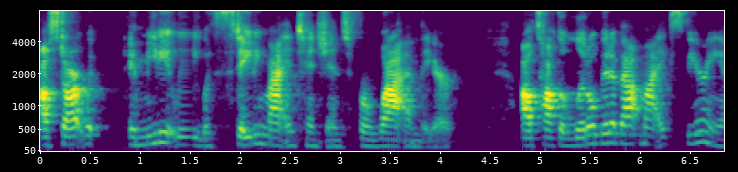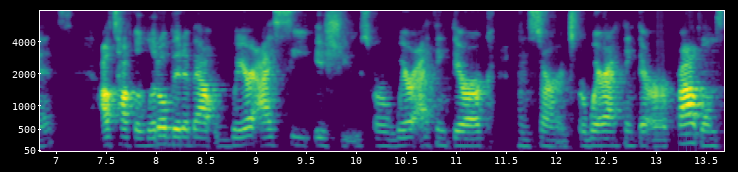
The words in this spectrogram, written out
I'll start with immediately with stating my intentions for why I'm there. I'll talk a little bit about my experience. I'll talk a little bit about where I see issues or where I think there are concerns or where I think there are problems.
